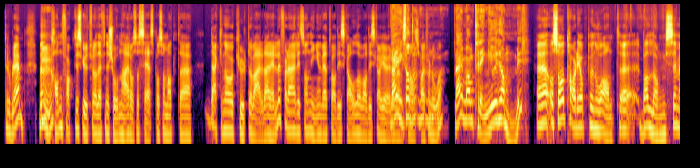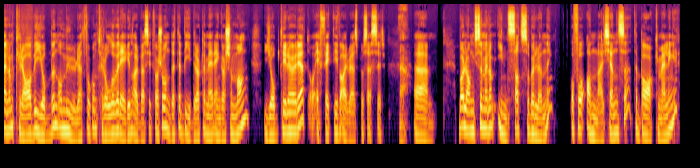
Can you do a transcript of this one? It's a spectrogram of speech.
sikkerhetsproblem. Men mm. kan faktisk ut fra definisjonen her også ses på som at uh, det er ikke noe kult å være der heller, for det er litt sånn ingen vet hva de skal og hva de skal gjøre. Nei, ikke sant? for noe. Nei, man trenger jo rammer. Eh, og så tar de opp noe annet. Eh, balanse mellom krav i jobben og mulighet for kontroll over egen arbeidssituasjon. Dette bidrar til mer engasjement, jobbtilhørighet og effektive arbeidsprosesser. Ja. Eh, balanse mellom innsats og belønning. Å få anerkjennelse, tilbakemeldinger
